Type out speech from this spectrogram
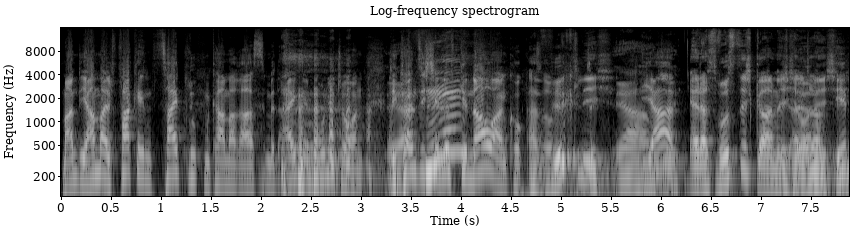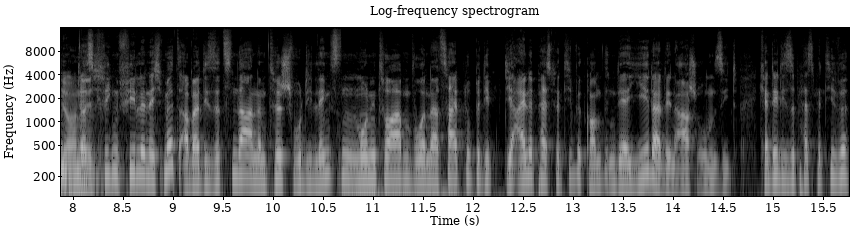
Mann, die haben halt fucking Zeitlupenkameras mit eigenen Monitoren. Die ja. können sich den Lift genau angucken. Ah, so. wirklich? Ja, ja. ja, das wusste ich gar nicht. Ich auch nicht. Eben, auch das kriegen viele nicht mit, aber die sitzen da an einem Tisch, wo die links einen Monitor haben, wo in der Zeitlupe die, die eine Perspektive kommt, in der jeder den Arsch oben sieht. Kennt ihr diese Perspektive?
